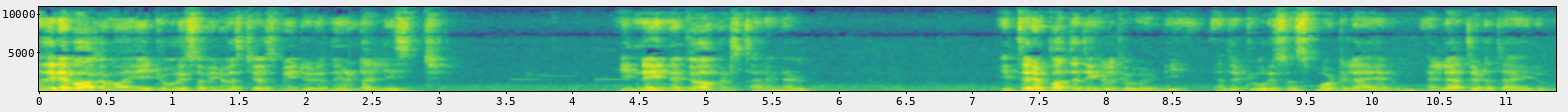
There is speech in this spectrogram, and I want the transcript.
അതിന്റെ ഭാഗമായി ടൂറിസം ഇൻവെസ്റ്റേഴ്സ് മീറ്റ് ഒരു നീണ്ട ലിസ്റ്റ് ഇന്ന ഇന്ന ഗവൺമെന്റ് സ്ഥാനങ്ങൾ ഇത്തരം പദ്ധതികൾക്ക് വേണ്ടി അത് ടൂറിസം സ്പോട്ടിലായാലും അല്ലാത്തിടത്തായാലും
